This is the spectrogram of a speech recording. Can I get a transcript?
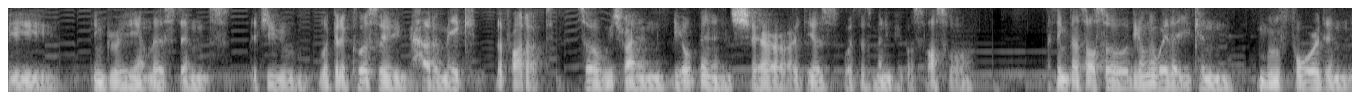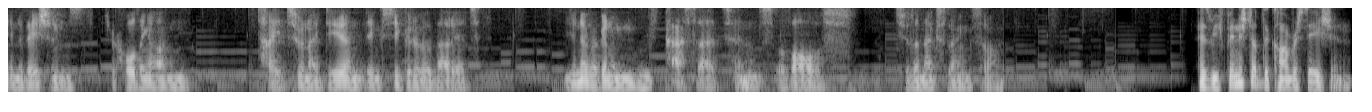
the ingredient list and if you look at it closely, how to make the product. So we try and be open and share our ideas with as many people as possible. I think that's also the only way that you can move forward in innovations. You're holding on tied to an idea and being secretive about it. You're never going to move past that and evolve to the next thing. So, as we finished up the conversation,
